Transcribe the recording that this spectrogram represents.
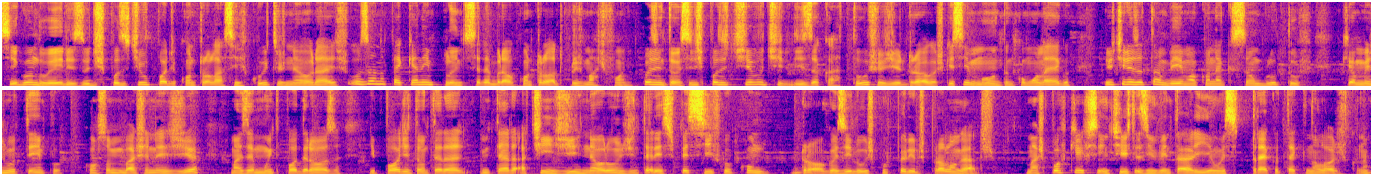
Segundo eles, o dispositivo pode controlar circuitos neurais usando um pequeno implante cerebral controlado por smartphone. Pois então, esse dispositivo utiliza cartuchos de drogas que se montam como Lego e utiliza também uma conexão Bluetooth, que ao mesmo tempo consome baixa energia, mas é muito poderosa e pode então ter, ter, atingir neurônios de interesse específico com drogas e luz por períodos prolongados. Mas por que os cientistas inventariam esse treco tecnológico, né?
